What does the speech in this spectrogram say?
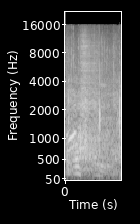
Off.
